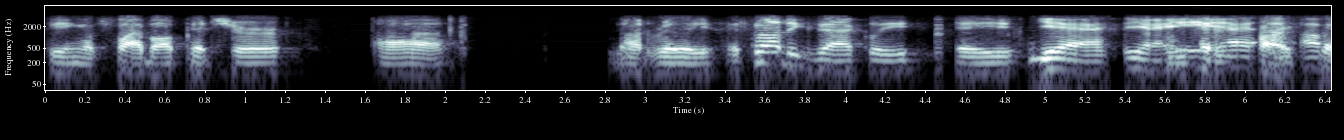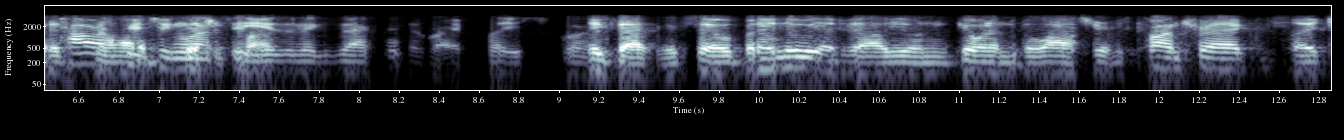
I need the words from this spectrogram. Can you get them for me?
being a fly ball pitcher. Uh, not really. It's not exactly a yeah yeah yeah. Park, a, a power pitching lefty isn't exactly the right place for. Exactly. So, but I knew he had value, and going into the last year of his contract, it's like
